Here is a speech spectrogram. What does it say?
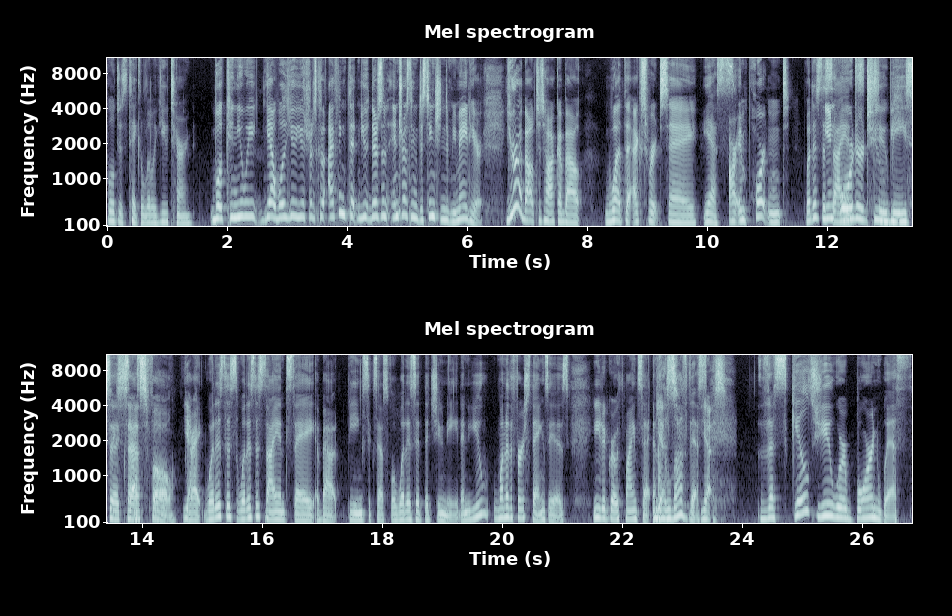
we'll just take a little U-turn. Well, can you? Yeah, will you use Because I think that you there's an interesting distinction to be made here. You're about to talk about what the experts say Yes. are important. What is the in science order to be successful? successful. Yeah. Right. What is this? What does the science say about being successful? What is it that you need? And you, one of the first things is you need a growth mindset. And Yes. I love this. Yes. The skills you were born with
